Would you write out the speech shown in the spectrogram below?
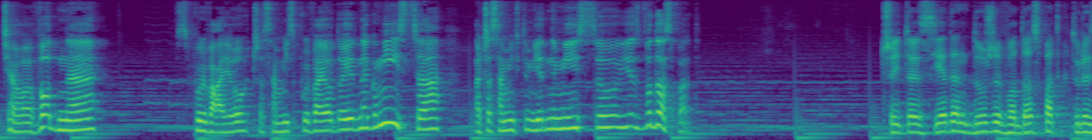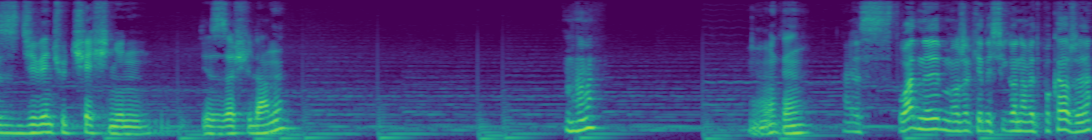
Ciała wodne spływają, czasami spływają do jednego miejsca, a czasami w tym jednym miejscu jest wodospad. Czyli to jest jeden duży wodospad, który z dziewięciu cieśnin jest zasilany? Mhm. No, okej. Okay. A jest ładny, może kiedyś ci go nawet pokażę.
